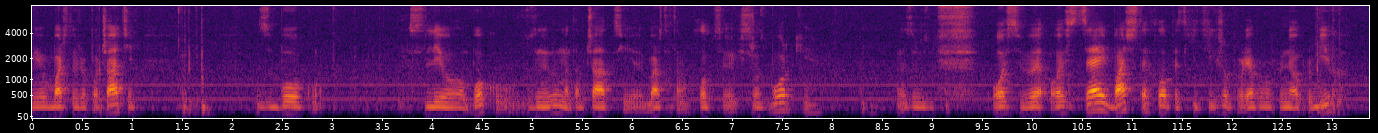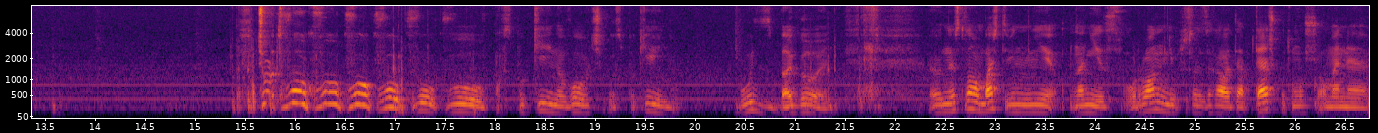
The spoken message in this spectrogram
ви бачите вже по чаті. Збоку. З лівого боку, знизу мене там чат, є, бачите, там хлопці якісь розборки. Ось ви ось цей, бачите, хлопець, тільки що я про нього пробіг. Чорт, вовк, вовк, вовк, вовк, вовк, вовк. Спокійно, вовчику, спокійно. Будь збагоєн. Одним словом, бачите, він мені наніс урон, мені прийшлося захавати аптечку, тому що у мене,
